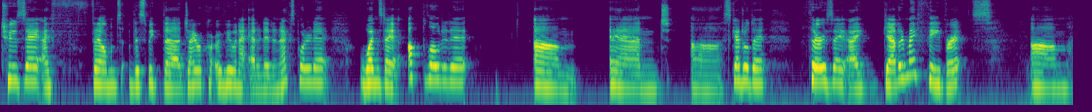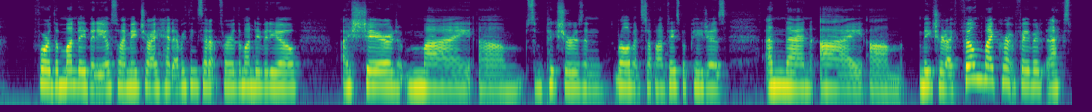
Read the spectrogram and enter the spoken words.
Tuesday, I filmed this week the gyro cart review and I edited and exported it. Wednesday, I uploaded it um, and uh, scheduled it. Thursday, I gathered my favorites um, for the Monday video. So I made sure I had everything set up for the Monday video. I shared my um, some pictures and relevant stuff on Facebook pages, and then I um, made sure that I filmed my current favorite and ex-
